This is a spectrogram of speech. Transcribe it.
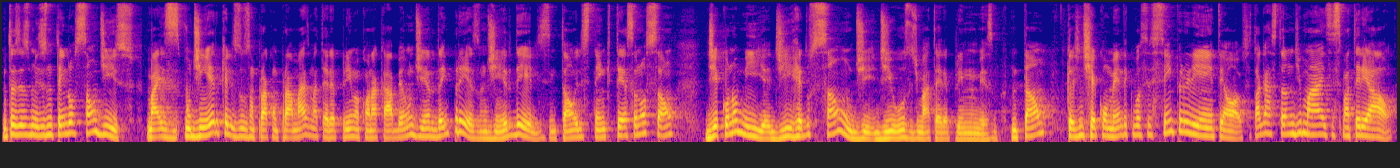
Muitas vezes meninos não têm noção disso, mas o dinheiro que eles usam para comprar mais matéria-prima quando acaba é um dinheiro da empresa, um dinheiro deles. Então eles têm que ter essa noção de economia, de redução de, de uso de matéria-prima mesmo. Então, o que a gente recomenda é que vocês sempre orientem, ó, você está gastando demais esse material,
